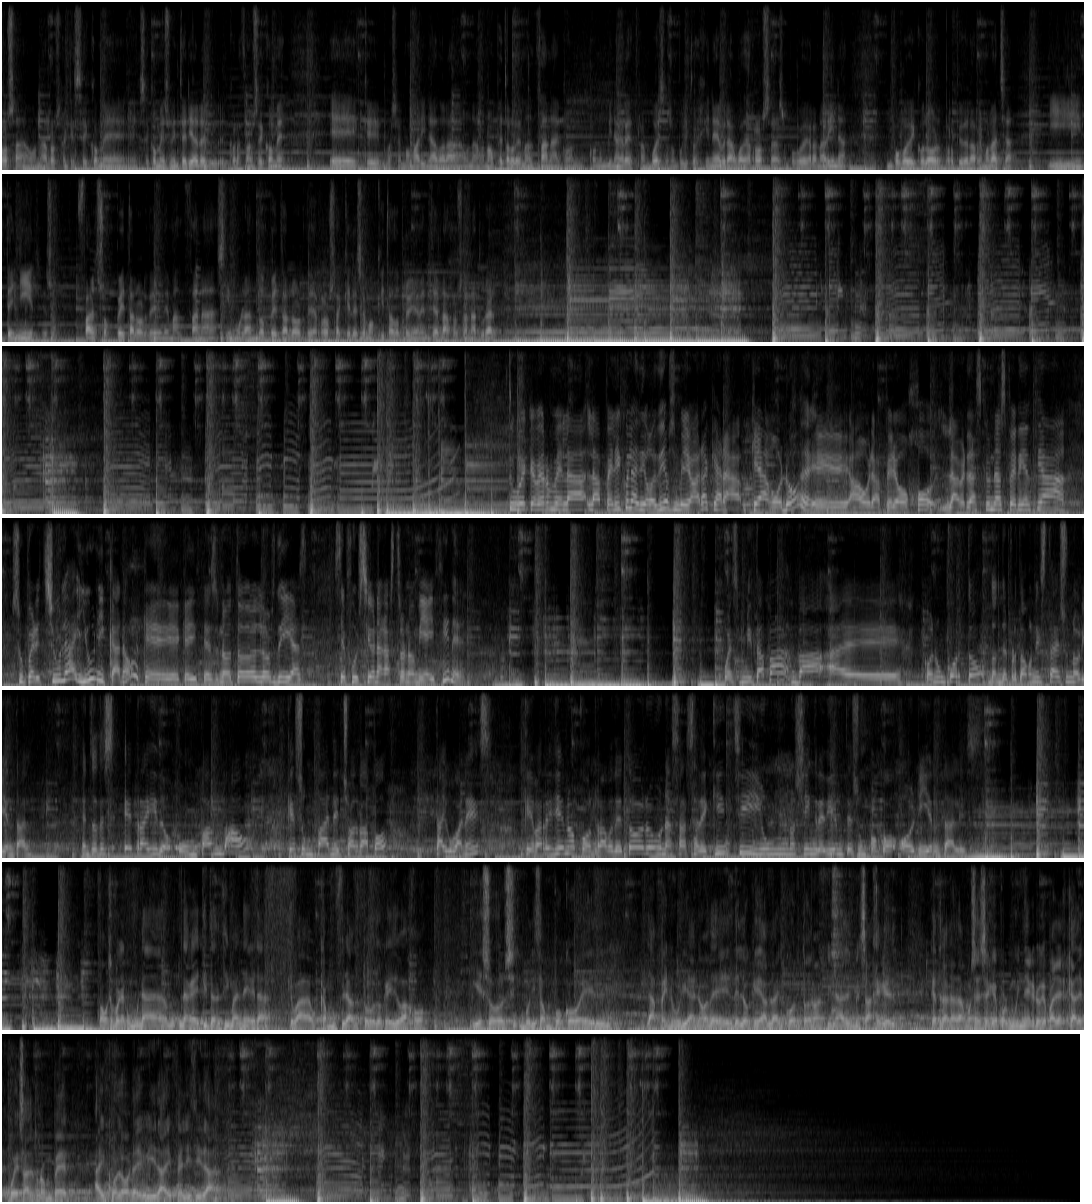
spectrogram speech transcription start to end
rosa, una rosa que se come, se come su interior, el, corazón se come, eh, que pues, hemos marinado unos pétalos de manzana con, un vinagre de frambuesas, un poquito de ginebra, agua de rosas, un poco de granadina, un poco de color propio de la remolacha y teñir esos falsos pétalos de, de manzana simulando pétalos de rosa que les hemos quitado previamente a la rosa natural. Que verme la, película y digo, Dios mío, ¿ahora qué, hará, qué hago no? Eh, ahora? Pero, la verdad es que una experiencia súper chula y única, ¿no? Que, dices, no todos los días se fusiona gastronomía y cine. Pues mi tapa va eh, con un corto donde el protagonista es un oriental. Entonces he traído un pan bao, que es un pan hecho al vapor, taiwanés, que va relleno con rabo de toro, una salsa de kimchi y unos ingredientes un poco orientales. Vamos a poner como una, galletita encima negra que va a camuflar todo lo que hay debajo y eso simboliza un poco la penuria ¿no? de, lo que habla el corto. ¿no? Al final el mensaje que, que trasladamos es ese, que por muy negro que parezca, después al romper hay color, hay vida, hay felicidad.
